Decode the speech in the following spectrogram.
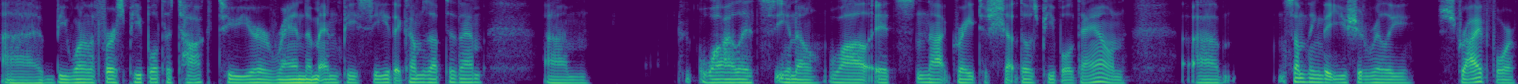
uh, be one of the first people to talk to your random NPC that comes up to them. Um, while it's you know while it's not great to shut those people down um, something that you should really strive for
